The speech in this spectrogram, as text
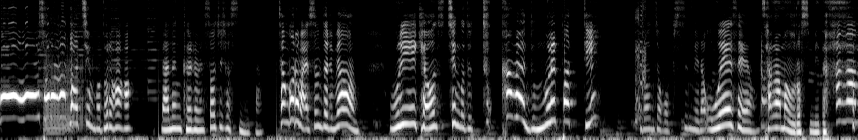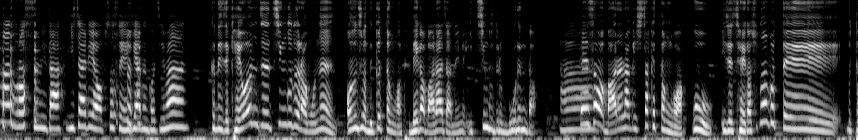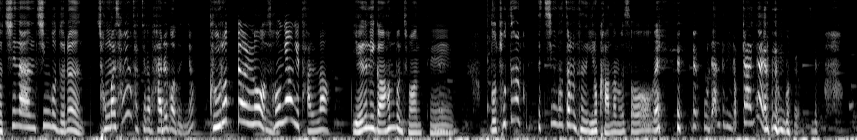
어, 사랑한다 친구들아. 라는 글을 써주셨습니다. 참고로 말씀드리면 우리 개원스 친구들 툭하면 눈물 파티? 그런 적 없습니다. 오해세요. 상아만 울었습니다. 상아만 울었습니다. 이 자리에 없어서 얘기하는 거지만 근데 이제 개원즈 친구들하고는 어느 순간 느꼈던 것 같아요. 내가 말하지 않으면 이 친구들은 모른다. 아, 해서 말을 하기 시작했던 것 같고 이제 제가 초등학교 때부터 친한 친구들은 정말 성향 자체가 다르거든요. 그룹별로 음. 성향이 달라. 예은이가 한 번 저한테 네. 너 초등학교 때 친구들한테는 이렇게 안 하면서 왜 우리한테는 이렇게 하냐 이러는 거예요.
